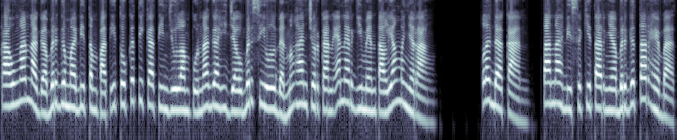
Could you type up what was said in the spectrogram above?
Raungan naga bergema di tempat itu ketika tinju lampu naga hijau bersiul dan menghancurkan energi mental yang menyerang. Ledakan, tanah di sekitarnya bergetar hebat.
